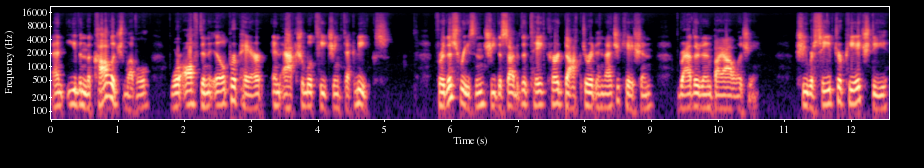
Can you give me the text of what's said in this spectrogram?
and even the college level were often ill prepared in actual teaching techniques. For this reason, she decided to take her doctorate in education rather than biology. She received her PhD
